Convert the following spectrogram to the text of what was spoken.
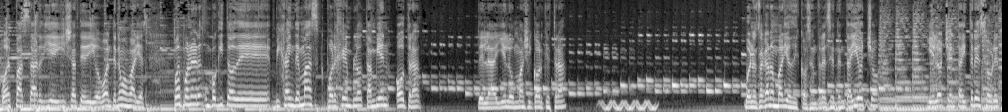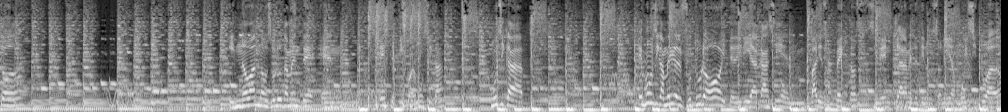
Podés pasar, Diego, y ya te digo. Bueno, tenemos varias. Puedes poner un poquito de Behind the Mask, por ejemplo. También otra de la Yellow Magic Orchestra. Bueno, sacaron varios discos, entre el 78 y el 83 sobre todo. Innovando absolutamente en este tipo de música. Música... Es música medio del futuro hoy, te diría casi, en varios aspectos, si bien claramente tiene un sonido muy situado.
